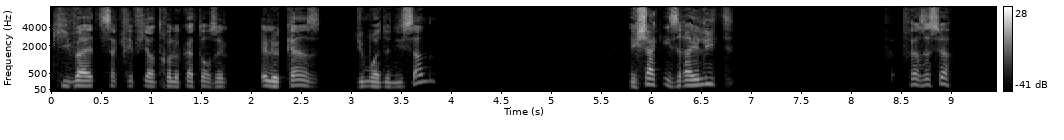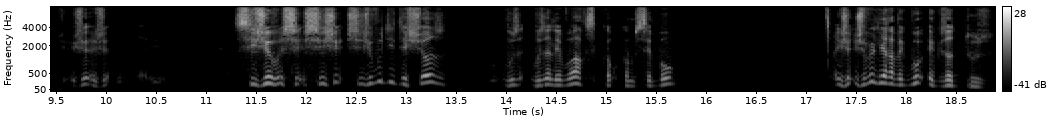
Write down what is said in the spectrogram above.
qui va être sacrifié entre le 14 et le 15 du mois de Nissan. Et chaque Israélite, frères et sœurs, si, je, si, je, vous dis des choses, vous, allez voir comme c'est beau. Je, je vais lire avec vous Exode 12.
